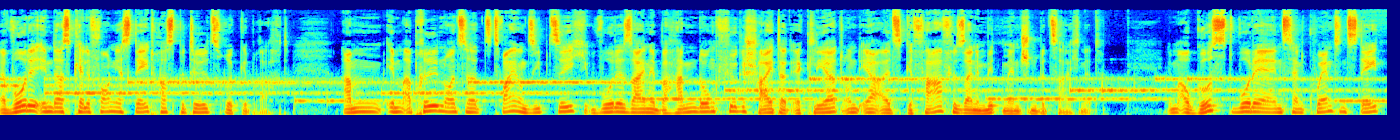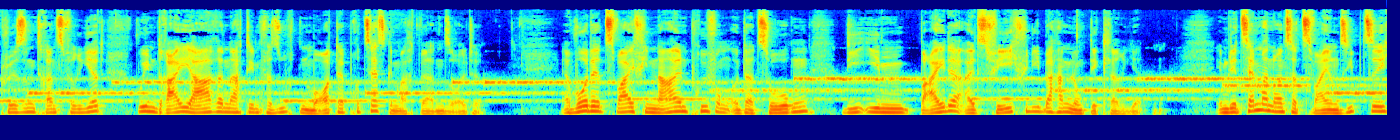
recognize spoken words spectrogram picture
Er wurde in das California State Hospital zurückgebracht. Am, Im April 1972 wurde seine Behandlung für gescheitert erklärt und er als Gefahr für seine Mitmenschen bezeichnet. Im August wurde er in St. Quentin State Prison transferiert, wo ihm drei Jahre nach dem versuchten Mord der Prozess gemacht werden sollte. Er wurde zwei finalen Prüfungen unterzogen, die ihm beide als fähig für die Behandlung deklarierten. Im Dezember 1972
